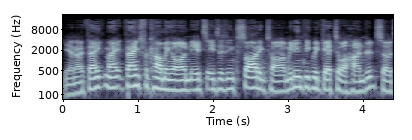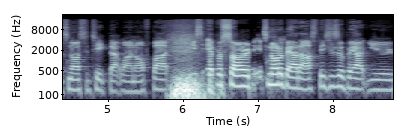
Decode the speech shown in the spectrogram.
Yeah, no, thank mate. Thanks for coming on. It's it's an exciting time. We didn't think we'd get to hundred, so it's nice to tick that one off. But this episode, it's not about us. This is about you,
